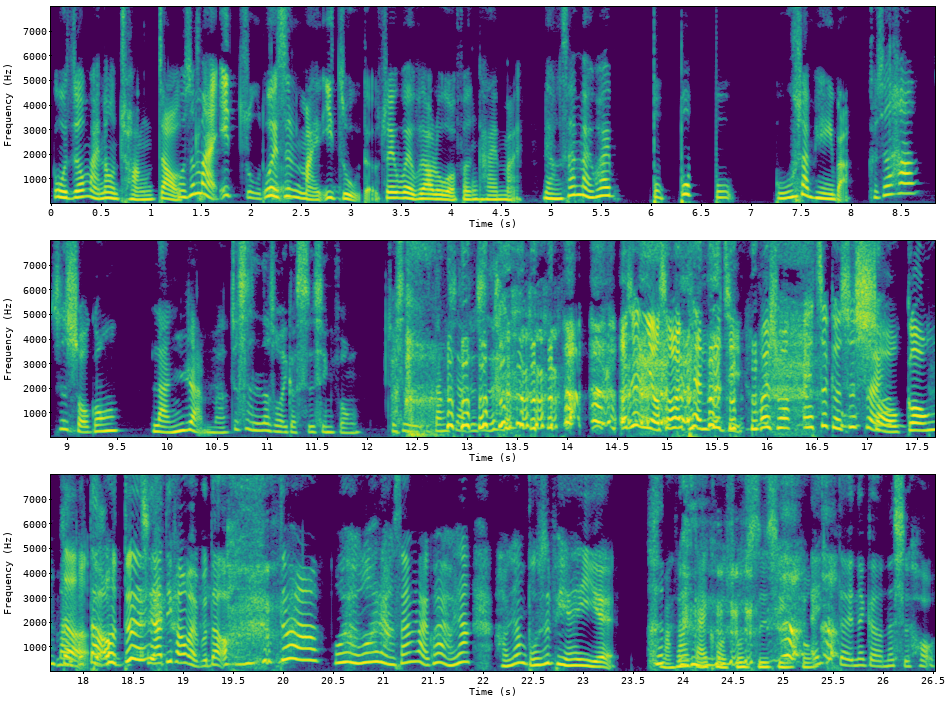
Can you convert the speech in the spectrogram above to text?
我只有买那种床罩，我是买一组的，我也是买一组的，所以我也不知道如果分开买两三百块不不不不算便宜吧？可是它是手工蓝染吗？就是那时候一个失心疯，就是 当下就是而且你有时候会骗自己，会说：“哎、这个是手工的。买不到，哦对其他地方买不到。对啊 我想说两三百块好像好像不是便宜耶，马上改口说失心疯哎，对，那个那时候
